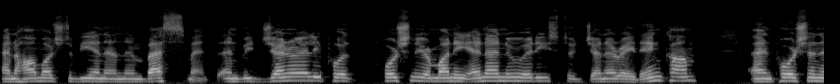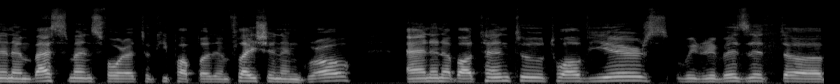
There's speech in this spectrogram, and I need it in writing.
and how much to be in an investment. And we generally put portion of your money in annuities to generate income and portion in investments for it to keep up with inflation and grow. And in about 10 to 12 years, we revisit uh,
